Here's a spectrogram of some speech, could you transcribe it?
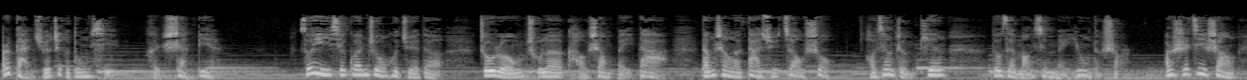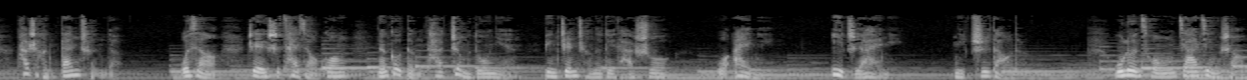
而感觉这个东西很善变。所以，一些观众会觉得周蓉除了考上北大、当上了大学教授，好像整天都在忙些没用的事儿，而实际上她是很单纯的。我想，这也是蔡晓光能够等他这么多年，并真诚的对他说：“我爱你，一直爱你，你知道的。”无论从家境上、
